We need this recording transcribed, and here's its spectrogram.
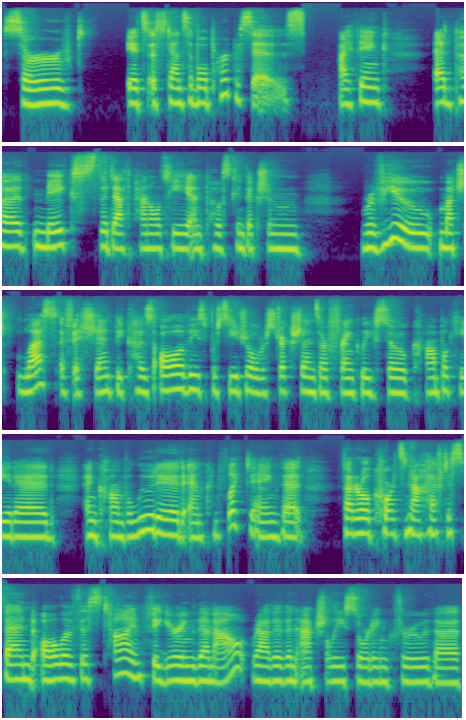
served its ostensible purposes. I think EDPA makes the death penalty and post conviction review much less efficient because all of these procedural restrictions are frankly so complicated and convoluted and conflicting that federal courts now have to spend all of this time figuring them out rather than actually sorting through the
